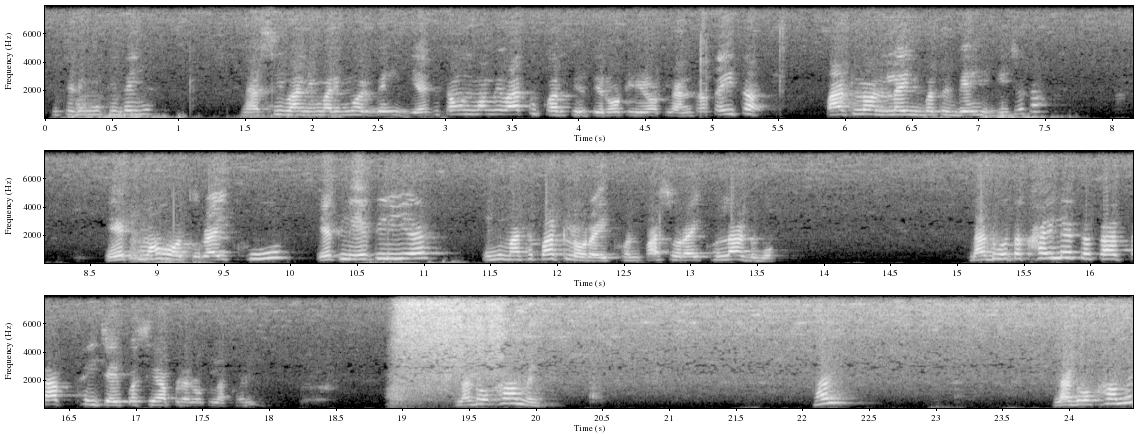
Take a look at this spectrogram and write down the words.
ખીચડી મૂકી દઈએ. ના શિવાની મારી મોર બેહી ગયા છે તો મમ્મી વાતું કરતી હતી, રોટલી રોટલા ને તો તો ઈ તો પાટલો ને લઈને બધું બેહી ગઈ છો તો. એક મહો હતું રાખ્યું, એકલી એકલી એની માથે પાટલો રાખ્યો ને પાછો રાખ્યો લાડવો. લાડવો તો ખાઈ લે તો તાપ થઈ જાય પછી આપણે રોટલા કરીએ. લાડવો ખામે હાલ. લાડવો ખામે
